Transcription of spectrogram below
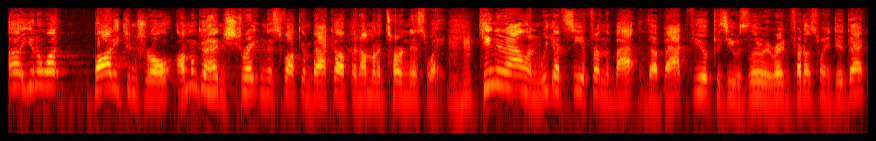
uh, you know what? Body control. I'm gonna go ahead and straighten this fucking back up, and I'm gonna turn this way. Mm-hmm. Keenan Allen, we got to see it from the back, the back view because he was literally right in front of us when he did that.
